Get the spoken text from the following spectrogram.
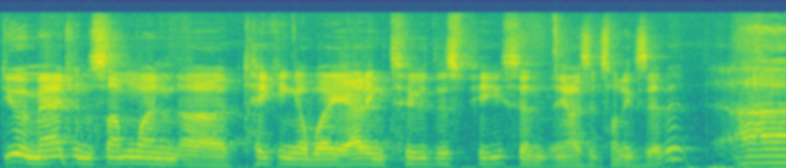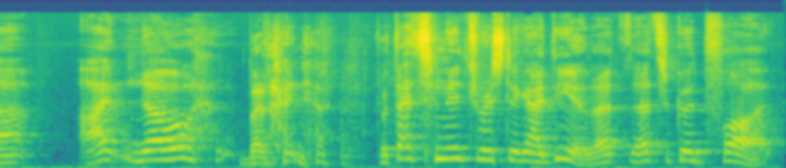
Do you imagine someone uh, taking away, adding to this piece, and you know, as its own exhibit? Uh, I no, but I know, but that's an interesting idea. That that's a good thought.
